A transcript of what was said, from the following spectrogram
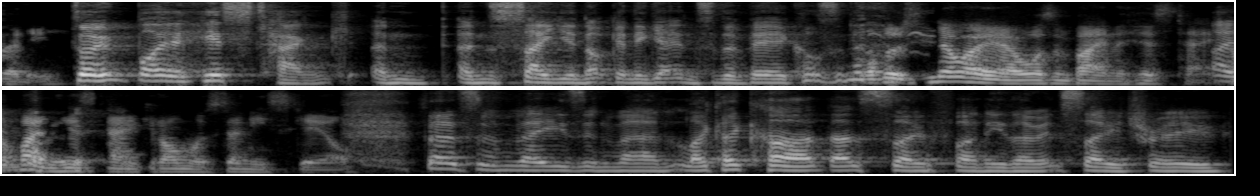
already. Don't buy a HISS tank and and say you're not going to get into the vehicles. Well, there's no way I wasn't buying the HISS tank. I'm buying the HISS tank at almost any scale. That's amazing, man. Like I can't. That's so funny, though. It's so true.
